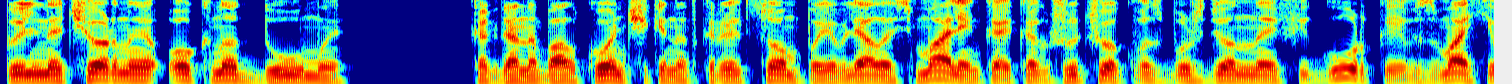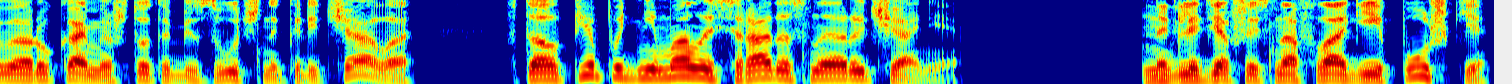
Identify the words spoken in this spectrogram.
пыльно-черные окна думы. Когда на балкончике над крыльцом появлялась маленькая, как жучок, возбужденная фигурка и, взмахивая руками, что-то беззвучно кричала, в толпе поднималось радостное рычание. Наглядевшись на флаги и пушки,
